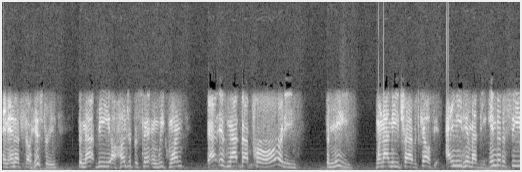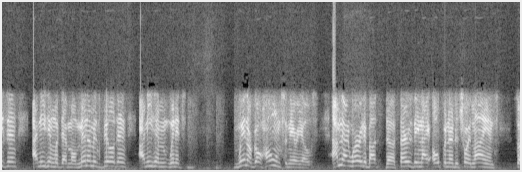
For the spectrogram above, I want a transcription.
in NFL history, to not be 100% in Week One that is not that priority to me when I need Travis Kelce. I need him at the end of the season. I need him with that momentum is building. I need him when it's win or go home scenarios. I'm not worried about the Thursday night opener Detroit Lions. So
